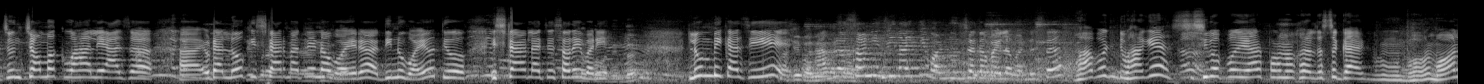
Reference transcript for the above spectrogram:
जुन चमक उहाँले आज एउटा लोक स्टार मात्रै नभएर दिनुभयो त्यो स्टारलाई चाहिँ सधैँभरि लुम्बिकाजी हाम्रो सनीजीलाई के भन्नुहुन्छ तपाईँलाई भन्नुहोस् त उहाँ पनि उहाँ के शिव परिवार परमा जस्तो गायक भवन भवन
